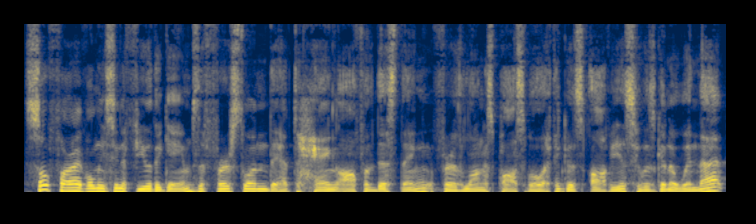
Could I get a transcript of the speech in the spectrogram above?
So far, I've only seen a few of the games. The first one, they had to hang off of this thing for as long as possible. I think it was obvious who was going to win that.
